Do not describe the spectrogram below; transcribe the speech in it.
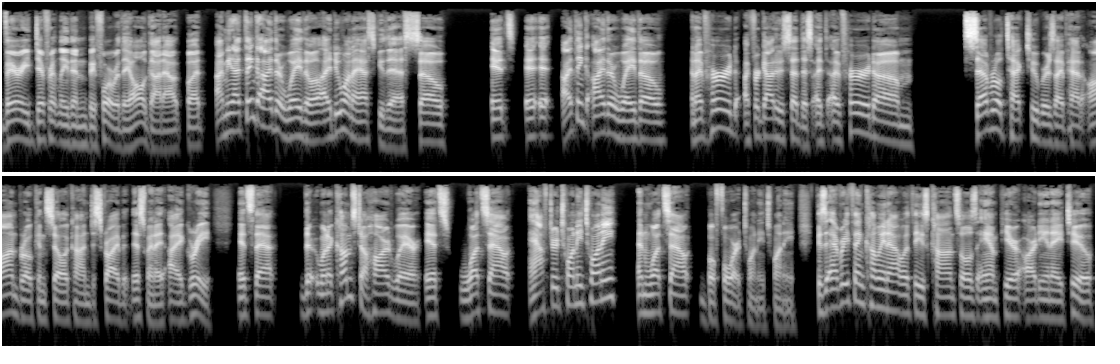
very differently than before, where they all got out. But I mean, I think either way, though, I do want to ask you this. So it's, it, it, I think either way, though, and I've heard, I forgot who said this. I, have heard um, several tech tubers I've had on Broken Silicon describe it this way. I, I agree. It's that when it comes to hardware, it's what's out after 2020 and what's out before 2020. Because everything coming out with these consoles, Ampere, RDNA 2,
